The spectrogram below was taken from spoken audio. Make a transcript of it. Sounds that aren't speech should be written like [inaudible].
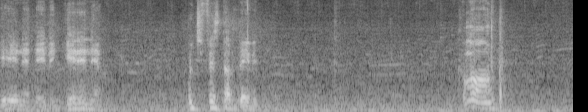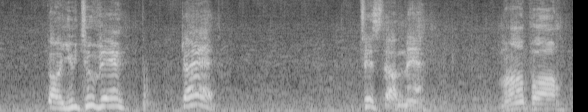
Get in there, David. Get in there. Put your fist up, David. Come on. Go, you too, Van. Go ahead. Fist up, man. Come on, Paul.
